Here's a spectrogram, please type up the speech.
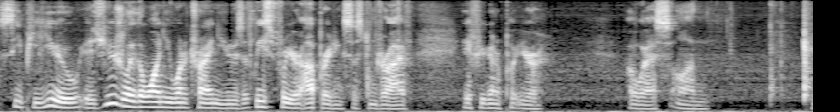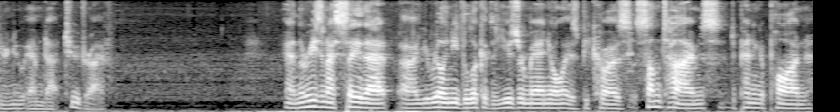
CPU is usually the one you want to try and use, at least for your operating system drive, if you're going to put your OS on your new M.2 drive. And the reason I say that uh, you really need to look at the user manual is because sometimes, depending upon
